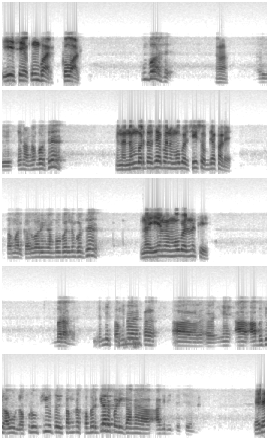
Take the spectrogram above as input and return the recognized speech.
એ છે કુંભાર કવાડ. કુંભાર છે? હા. એના નંબર છે? એના નંબર તો છે પણ મોબાઈલ સ્વિચ ઓફ દેખાડે. તમારી ઘરવાળીના મોબાઈલ નંબર છે? નહીં એનો મોબાઈલ નથી. બરાબર. એમની તમને આ બધું આવું લફડું થયું તો તમને ખબર ક્યારે પડી કે આને આવી રીતે છે એટલે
